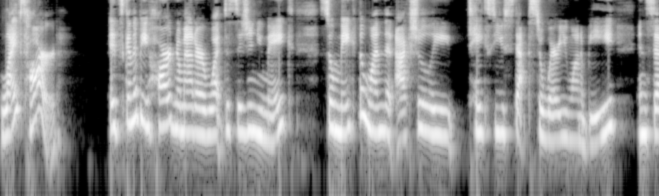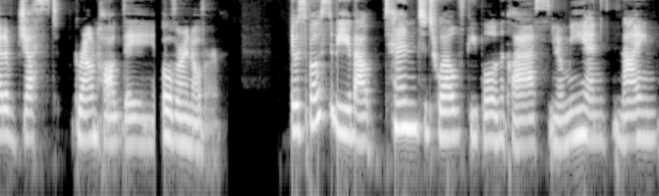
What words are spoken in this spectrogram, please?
Life's hard. It's going to be hard no matter what decision you make. So make the one that actually takes you steps to where you want to be instead of just groundhog day over and over. It was supposed to be about 10 to 12 people in the class, you know, me and nine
